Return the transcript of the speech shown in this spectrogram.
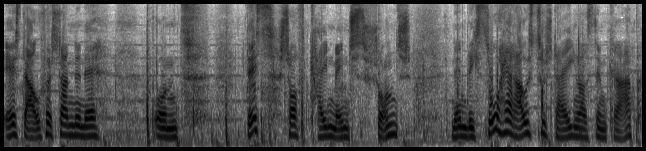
Er ist der Auferstandene und das schafft kein Mensch sonst, nämlich so herauszusteigen aus dem Grab,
